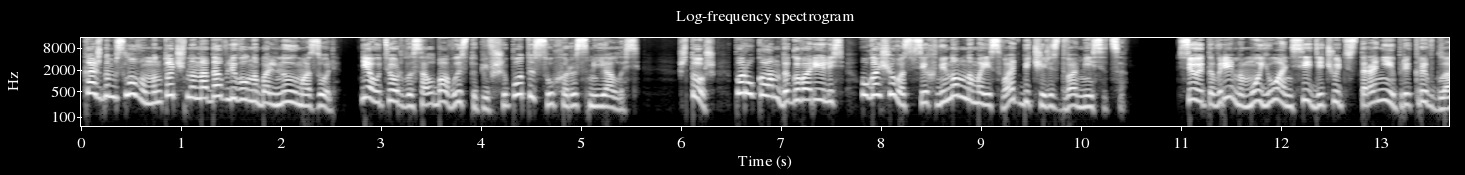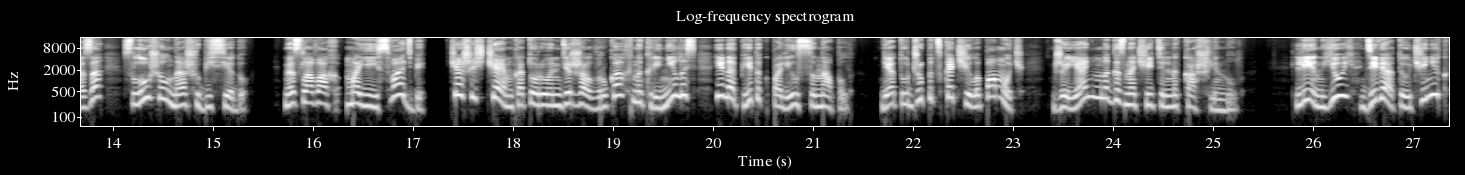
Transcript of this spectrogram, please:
Каждым словом он точно надавливал на больную мозоль. Я утерла со лба выступивший пот и сухо рассмеялась. «Что ж, по рукам договорились, угощу вас всех вином на моей свадьбе через два месяца». Все это время мой Юань, сидя чуть в стороне и прикрыв глаза, слушал нашу беседу. На словах «моей свадьбе» чаша с чаем, которую он держал в руках, накренилась, и напиток полился на пол. Я тут же подскочила помочь. Джиянь многозначительно кашлянул. Лин Юй, девятый ученик,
